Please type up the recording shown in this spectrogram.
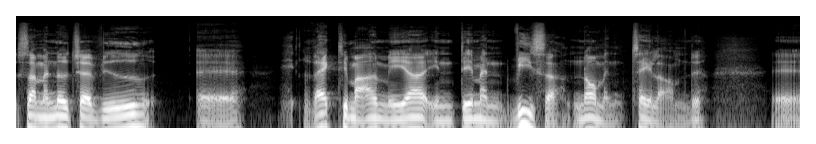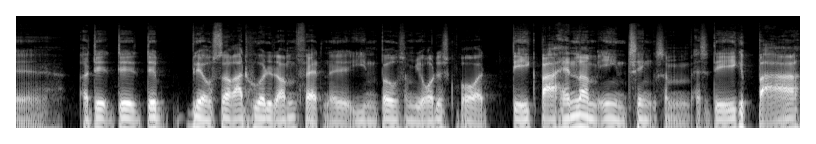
så er man nødt til at vide øh, rigtig meget mere end det, man viser, når man taler om det. Øh, og det, det, det bliver jo så ret hurtigt omfattende i en bog som Jordisk, hvor det ikke bare handler om én ting, som, altså det er ikke bare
